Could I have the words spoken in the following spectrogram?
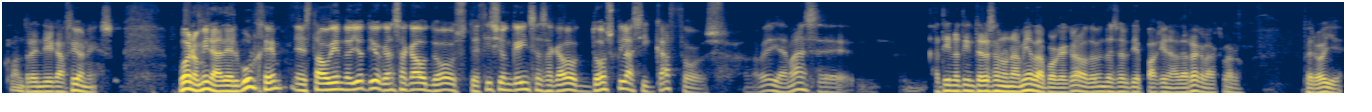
Contraindicaciones. Bueno, mira, del Bulge he estado viendo yo, tío, que han sacado dos. Decision Games ha sacado dos clasicazos. A ver, y además, eh, a ti no te interesan una mierda, porque claro, deben de ser 10 páginas de reglas, claro. Pero oye,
